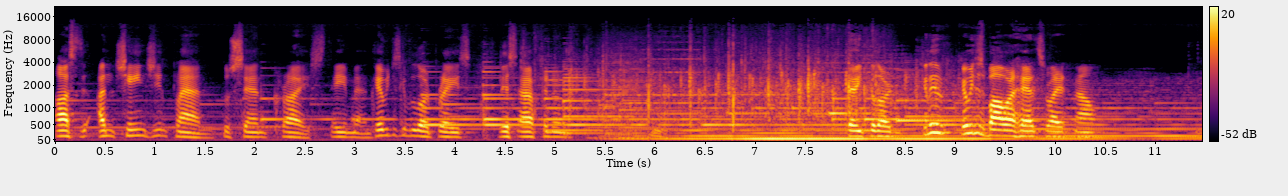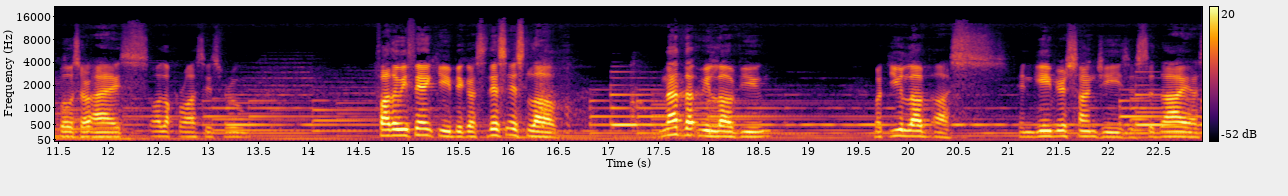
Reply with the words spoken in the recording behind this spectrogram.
us the unchanging plan to send Christ. Amen. Can we just give the Lord praise this afternoon? Thank you, Lord. Can, you, can we just bow our heads right now? Close our eyes all across this room. Father, we thank you because this is love. Not that we love you, but you loved us and gave your Son Jesus to die as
